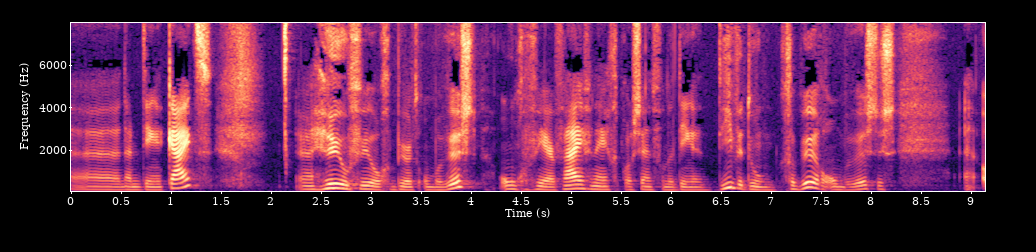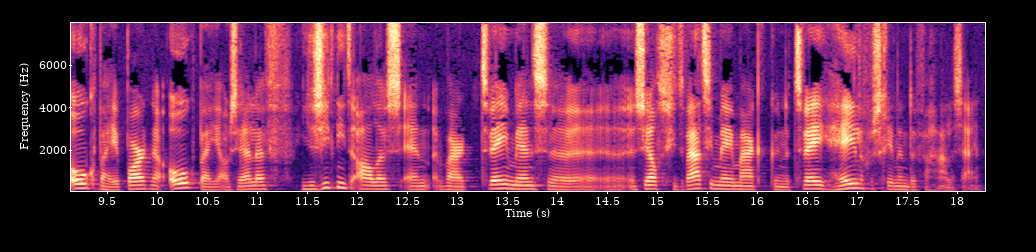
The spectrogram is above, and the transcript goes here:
uh, naar de dingen kijkt. heel veel gebeurt onbewust. Ongeveer 95% van de dingen die we doen gebeuren onbewust. Dus ook bij je partner, ook bij jouzelf. Je ziet niet alles. En waar twee mensen uh, eenzelfde situatie meemaken, kunnen twee hele verschillende verhalen zijn.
